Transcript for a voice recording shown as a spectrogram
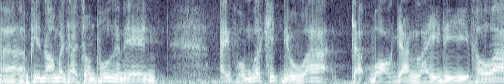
เอ่อพี่น้องประชาชนพูดกันเอง ไอ้ผมก็คิดอยู่ว่าจะบอกอย่างไรดี เพราะว่า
